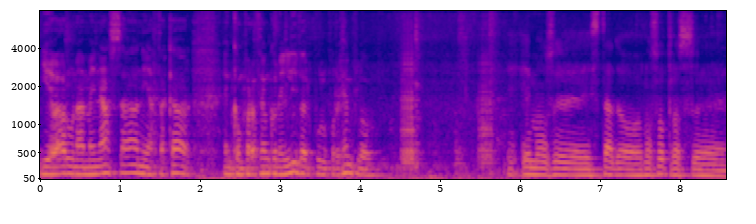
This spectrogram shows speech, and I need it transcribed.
llevar una amenaza ni atacar en comparación con el Liverpool, por ejemplo. Eh, hemos eh, estado nosotros eh,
